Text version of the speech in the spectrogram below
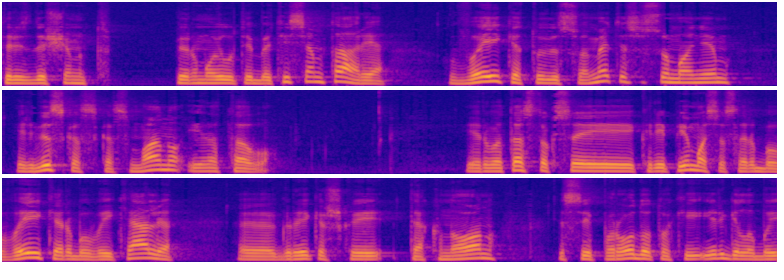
31 eilutė, bet jis jam tarė, vaikė tu visuomet esi su manim ir viskas, kas mano, yra tavo. Ir va tas toksai kreipimasis arba vaikė, arba vaikelė, e, graikiškai teknon, jisai parodo tokį irgi labai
